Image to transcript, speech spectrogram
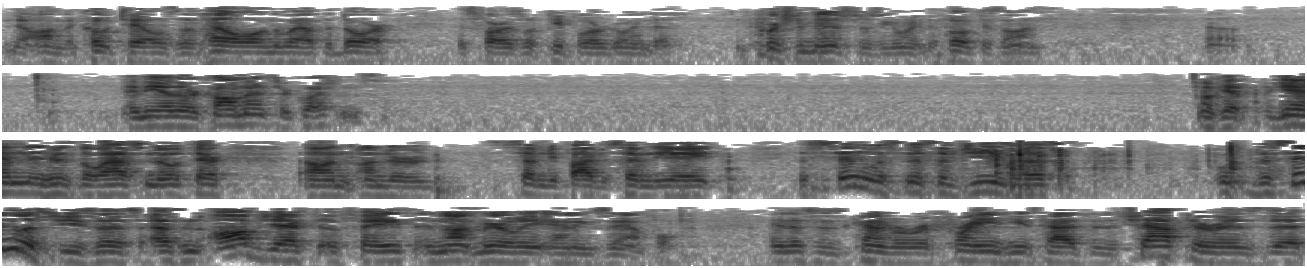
you know, on the coattails of hell on the way out the door, as far as what people are going to, Christian ministers are going to focus on. Uh, any other comments or questions? Okay, again, here's the last note there on under 75 to 78. The sinlessness of Jesus, the sinless Jesus as an object of faith and not merely an example. And this is kind of a refrain he's had through the chapter is that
